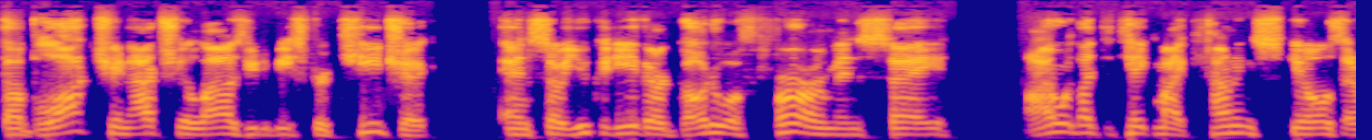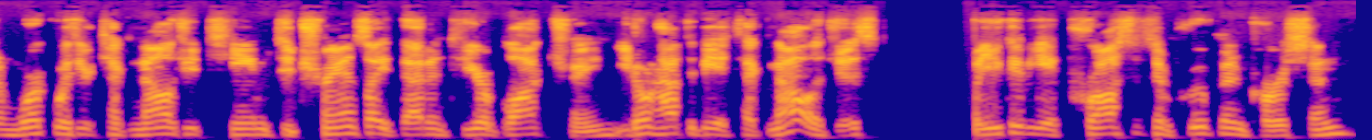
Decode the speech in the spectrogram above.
the blockchain actually allows you to be strategic. And so you could either go to a firm and say, I would like to take my accounting skills and work with your technology team to translate that into your blockchain. You don't have to be a technologist, but you could be a process improvement person.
